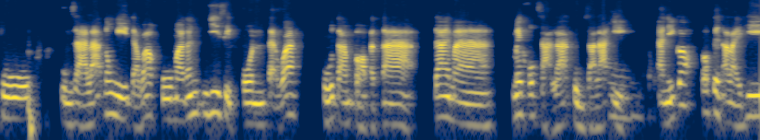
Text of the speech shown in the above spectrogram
ครูกลุ่มสาระต้องมี แต่ว่าครูมาทั้งยี่สิบคน แต่ว่าครูตามกรอบอัตราได้มาไม่ครบสาระกลุ่มสาระอีก อันนี้ก็ก็เป็นอะไรที่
